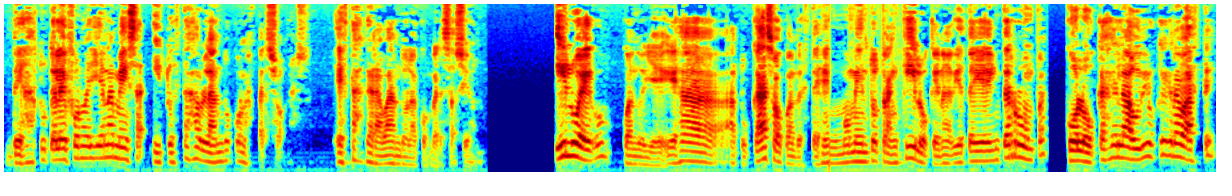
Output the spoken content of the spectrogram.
dejas tu teléfono allí en la mesa y tú estás hablando con las personas. Estás grabando la conversación. Y luego, cuando llegues a, tu casa o cuando estés en un momento tranquilo que nadie te interrumpa, colocas el audio que grabaste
